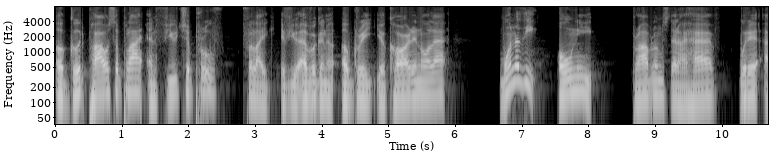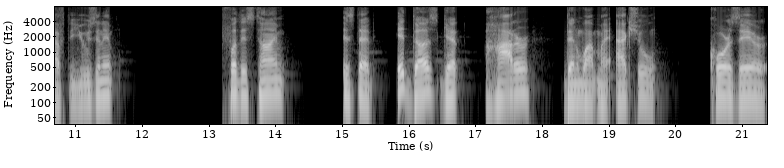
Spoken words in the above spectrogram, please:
a good power supply and future proof for like if you're ever gonna upgrade your card and all that. One of the only problems that I have with it after using it for this time is that it does get hotter than what my actual Corsair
